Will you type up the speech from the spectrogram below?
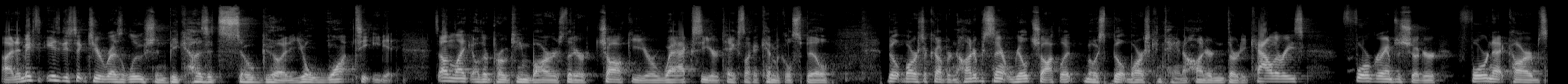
Uh, it makes it easy to stick to your resolution because it's so good. You'll want to eat it. It's unlike other protein bars that are chalky or waxy or takes like a chemical spill. Built bars are covered in 100% real chocolate. Most built bars contain 130 calories, 4 grams of sugar, 4 net carbs,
